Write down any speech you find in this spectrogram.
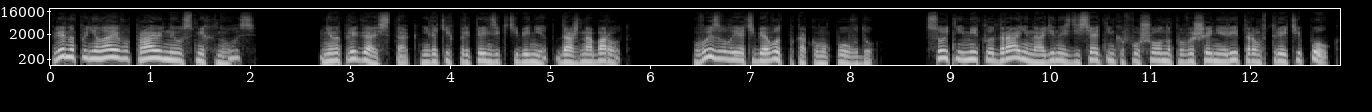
Лена поняла его правильно и усмехнулась. «Не напрягайся так, никаких претензий к тебе нет, даже наоборот. Вызвал я тебя вот по какому поводу. Сотни Микла Дранина один из десятников ушел на повышение ритором в третий полк,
